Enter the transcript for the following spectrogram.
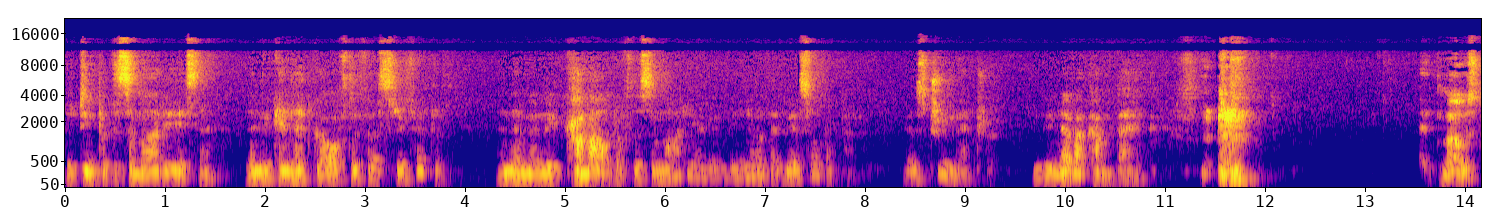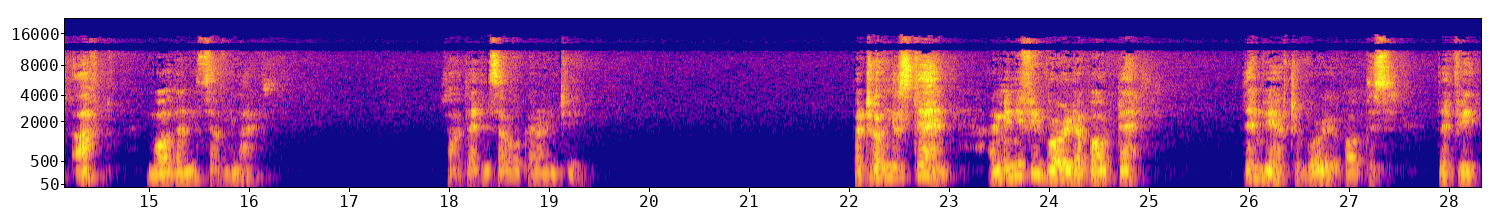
The deeper the samadhi is, eh, then we can let go of the first three fetters. And then when we come out of the samadhi, I mean, we know that we are sotapanna, we are stream entry. And we never come back, at most, after more than seven lives. So that is our guarantee. But to understand I mean, if you're worried about death, then we have to worry about this that we,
